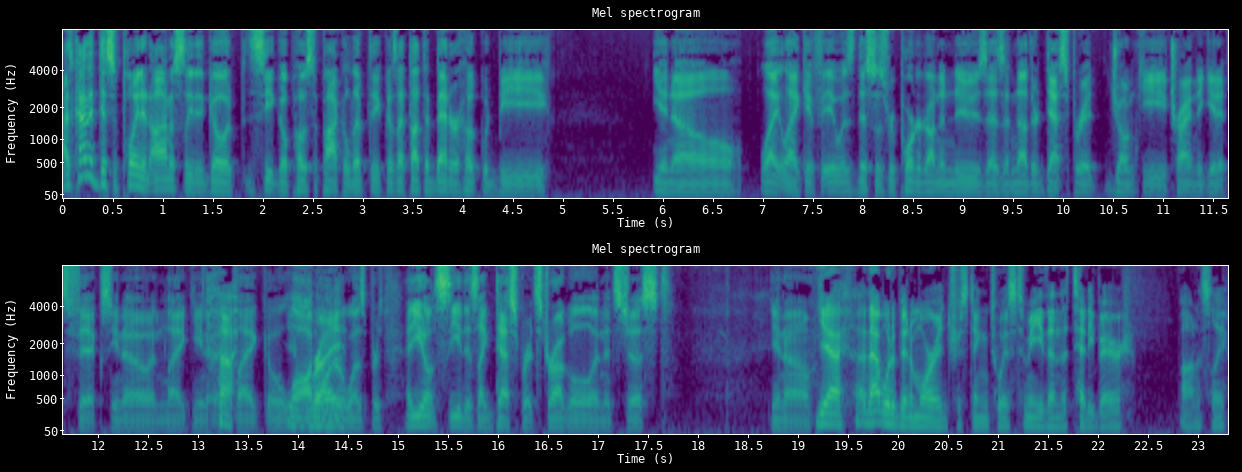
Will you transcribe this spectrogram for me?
I was kind of disappointed honestly to go to see it go post apocalyptic because I thought the better hook would be, you know, like like if it was this was reported on the news as another desperate junkie trying to get its fix, you know, and like you know Huh. like a Law and Right. Order was, pers- and you don't see this like desperate struggle, and it's just, you know, Yeah, that would have been a more interesting twist to me than the teddy bear, honestly.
